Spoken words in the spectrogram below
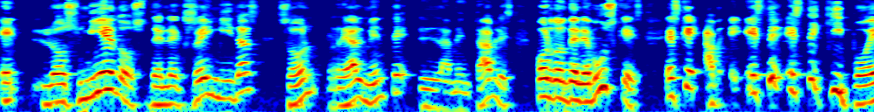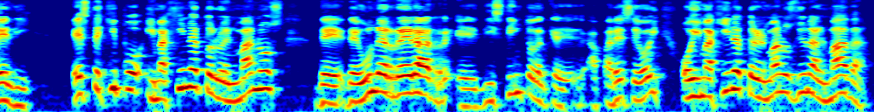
Eh, los miedos del ex rey Midas son realmente lamentables. Por donde le busques. Es que este, este equipo, Eli, este equipo, imagínatelo en manos de, un Herrera eh, distinto del que aparece hoy, o imagínatelo en manos de una Almada.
